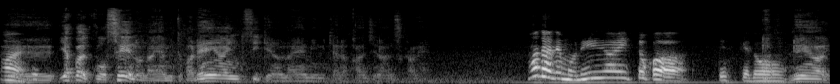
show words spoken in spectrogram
はい。えー。やっぱりこう性の悩みとか恋愛についての悩みみたいな感じなんですかね。まだでも恋愛とかですけど。あ、恋愛。あ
